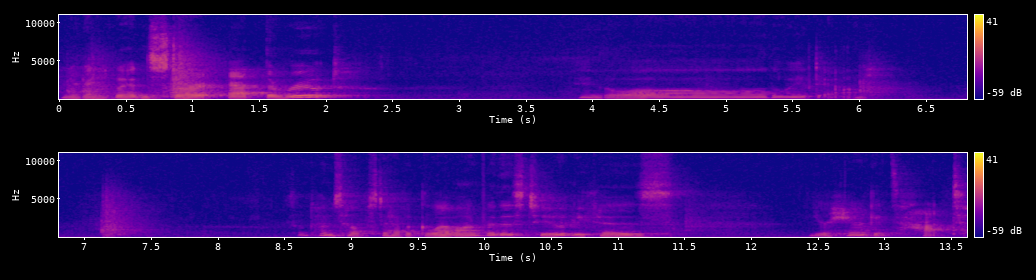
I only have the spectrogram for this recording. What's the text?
You're gonna go ahead and start at the root and go all the way down. Sometimes helps to have a glove on for this too because your hair gets hot.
